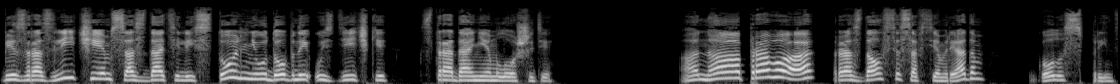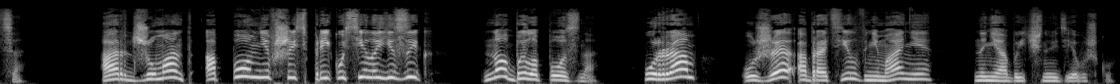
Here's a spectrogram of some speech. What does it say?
безразличием создателей столь неудобной уздечки к страданиям лошади. «Она права!» — раздался совсем рядом голос принца. Арджумант, опомнившись, прикусила язык, но было поздно. Хурам уже обратил внимание на необычную девушку.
